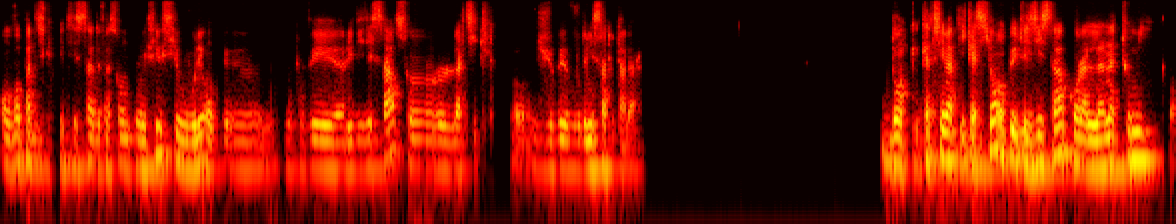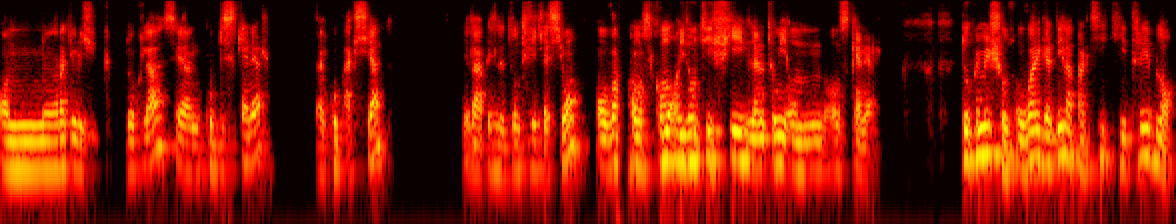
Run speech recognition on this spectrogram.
on ne va pas discuter ça de façon prolifique. Si vous voulez, vous pouvez réviser ça sur l'article. Je vais vous donner ça tout à l'heure. Donc, quatrième application, on peut utiliser ça pour l'anatomie en radiologique. Donc là, c'est un coupe de scanner, un coupe axial. Et là, avec l'identification, on va comment, comment identifier l'anatomie en, scanner. Donc, première chose, on va regarder la partie qui est très blanche,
